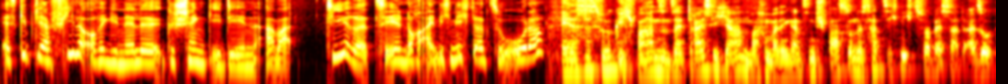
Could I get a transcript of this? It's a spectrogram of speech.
Es gibt ja viele originelle Geschenkideen, aber Tiere zählen doch eigentlich nicht dazu, oder? Ey, das ist wirklich Wahnsinn. Seit 30 Jahren machen wir den ganzen Spaß und es hat sich nichts verbessert. Also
